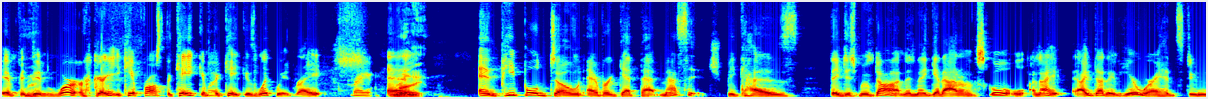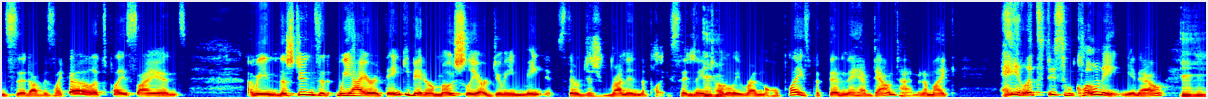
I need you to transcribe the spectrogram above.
if it Right. didn't work, right? You can't frost the cake if Right. the cake is liquid, right? right And, right And people don't ever get that message because they just moved on and they get out of school. And I, I've done it here where I had students that I was like, oh, let's play science. I mean, the students that we hire at the incubator mostly are doing maintenance. They're just running the place and they Mhm. totally run the whole place. But then they have downtime. And I'm like, hey, let's do some cloning, you know? hmm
